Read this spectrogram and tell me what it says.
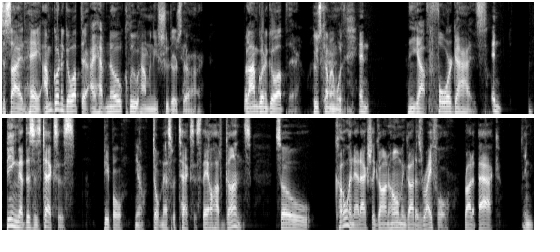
decide. Hey, I'm going to go up there. I have no clue how many shooters there are, but I'm going to go up there. Who's coming Yeah. with me? and And you got four guys. and being that this is Texas, people you know don't mess with Texas. They all have guns. So Cowan had actually gone home and got his rifle, brought it back, and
